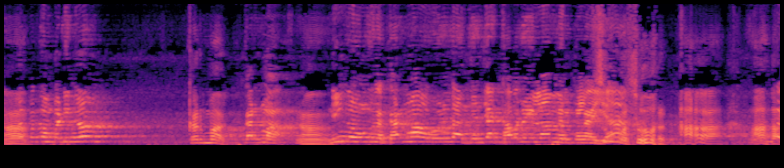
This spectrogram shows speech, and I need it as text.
இந்த. பக்கம் படிங்க. கர்மா. கர்மா. நீங்க உங்க கர்மா ஒழுங்கா செஞ்சா கவலை இல்லாம இருக்கலாம் சூப்பர் சூப்பர். உங்க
